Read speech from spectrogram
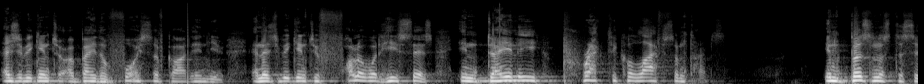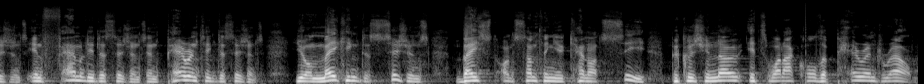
as you begin to obey the voice of God in you, and as you begin to follow what He says in daily, practical life sometimes in business decisions, in family decisions, in parenting decisions. You're making decisions based on something you cannot see because you know it's what I call the parent realm.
